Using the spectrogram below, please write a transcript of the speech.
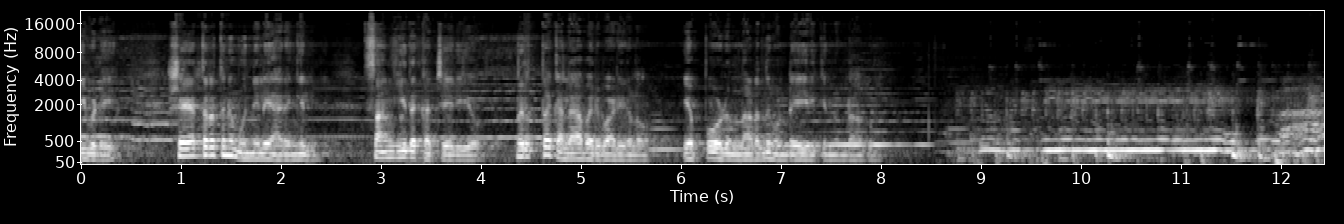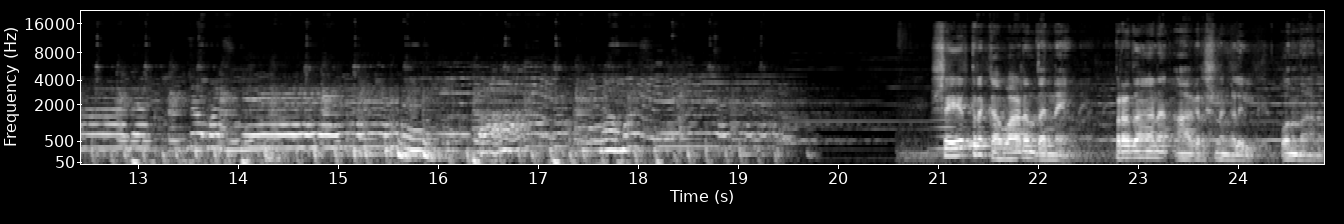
ഇവിടെ ക്ഷേത്രത്തിന് മുന്നിലെ അരങ്ങിൽ സംഗീത കച്ചേരിയോ നൃത്ത കലാപരിപാടികളോ എപ്പോഴും നടന്നുകൊണ്ടേയിരിക്കുന്നുണ്ടാകും. ക്ഷേത്ര കവാടം തന്നെ പ്രധാന ആകർഷണങ്ങളിൽ ഒന്നാണ്.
